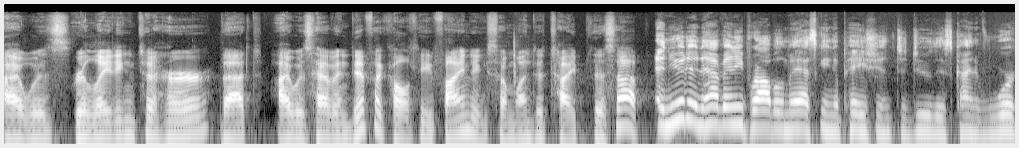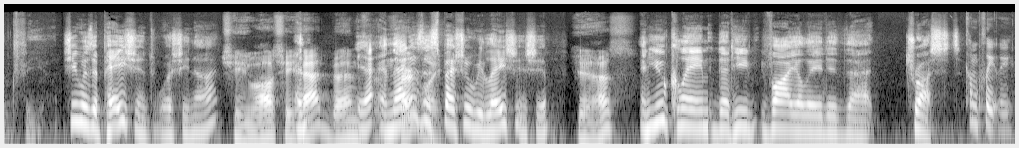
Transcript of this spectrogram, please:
I was relating to her that I was having difficulty finding someone to type this up. And you didn't have any problem asking a patient to do this kind of work for you. She was a patient, was she not? She well, she And- had been. Yeah, and that is a special relationship. Yes. And you claim that he violated that trust. Completely.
